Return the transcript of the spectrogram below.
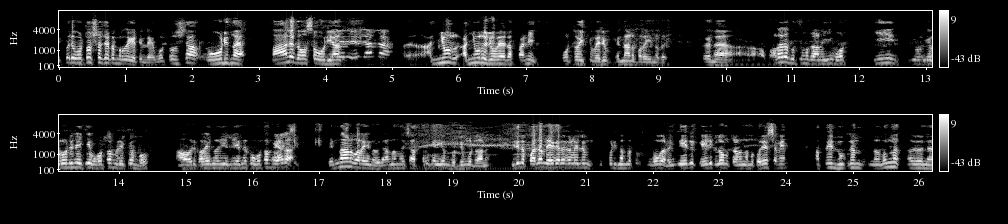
ഇപ്പൊ ഒരു ഓട്ടോറിക്ഷ ചേട്ടൻ പറഞ്ഞു കേട്ടില്ലേ? ഓട്ടോറിക്ഷ ഓടുന്ന നാല് ദിവസം ഓടിയാൽ അഞ്ഞൂറ് അഞ്ഞൂറ് രൂപയുടെ പണി ഓട്ടോയ്ക്ക് വരും എന്നാണ് പറയുന്നത്. പിന്നെ വളരെ ബുദ്ധിമുട്ടാണ് ഈ ഈ ഈ റോഡിലേക്ക് ഓട്ടം വിളിക്കുമ്പോൾ അവർ പറയുന്നത് ഞങ്ങൾക്ക് ഓട്ടം വേണ്ട എന്നാണ് പറയുന്നത്. കാരണം എന്ന് വെച്ചാൽ അത്രയ്ക്കധികം ബുദ്ധിമുട്ടാണ്. ഇതിന് പല മേഖലകളിലും കൂടി നമ്മൾ പോവുകയാണ് ഇത് ഏഴ് ഏഴ് കിലോമീറ്റർ ആണ് നമുക്ക് ഒരേ സമയം അത്രയും ദൂരം നടന്ന് പിന്നെ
